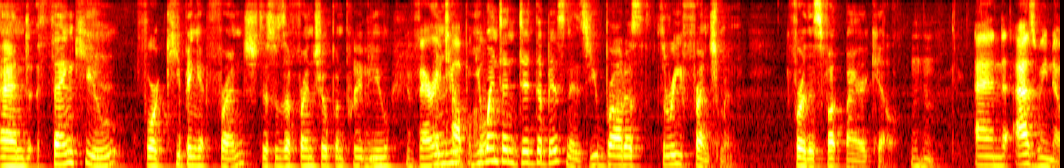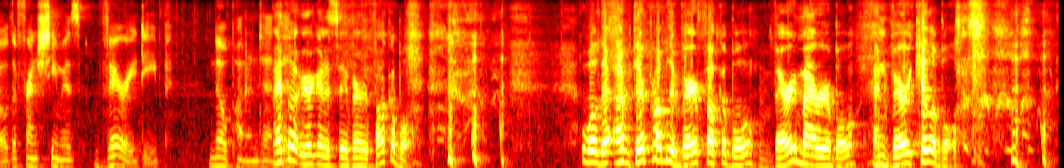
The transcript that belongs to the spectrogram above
and thank you for keeping it French. This was a French Open preview. Very and you, topical. you went and did the business. You brought us three Frenchmen for this fuck, Mary kill. And as we know, the French team is very deep. No pun intended. I thought you were going to say very fuckable. well, they're, um, they're probably very fuckable, very marryable, and very killable.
